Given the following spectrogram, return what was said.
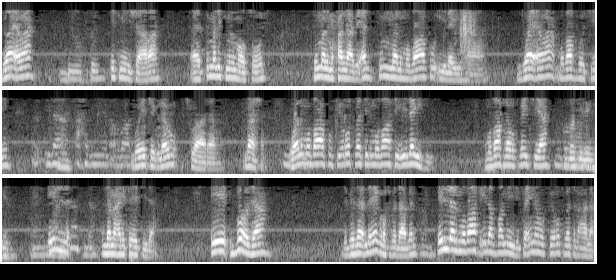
جواي اسم إشارة آه، ثم الاسم الموصول. ثم المحلى بأل ثم المضاف إليها. جواي مضاف بوشي إلى أحد من الأربعة. بويتك لو شوارع باشا والمضاف في رتبة المضاف إليه. مضاف لرتبة فيها مضاف إليه. إلا لمعرفتي ده إيه بوجا. لا لا يقرص بدابن إلا المضاف إلى الضمير فإنه في رتبة العلم.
